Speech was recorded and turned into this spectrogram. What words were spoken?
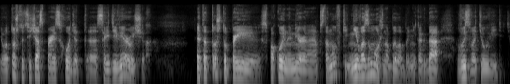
И вот то, что сейчас происходит э, среди верующих – это то, что при спокойной мирной обстановке невозможно было бы никогда вызвать и увидеть.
